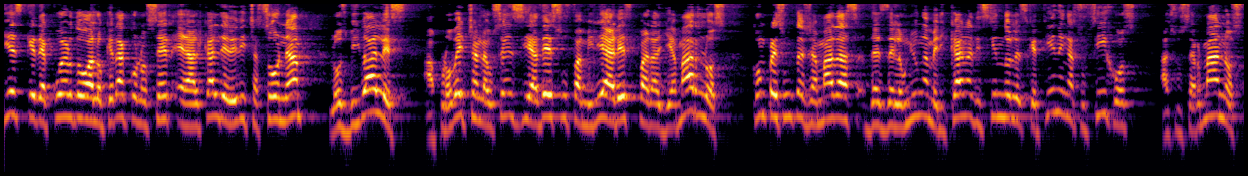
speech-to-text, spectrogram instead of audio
y es que de acuerdo a lo que da a conocer el alcalde de dicha zona, los vivales aprovechan la ausencia de sus familiares para llamarlos con presuntas llamadas desde la Unión Americana diciéndoles que tienen a sus hijos, a sus hermanos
